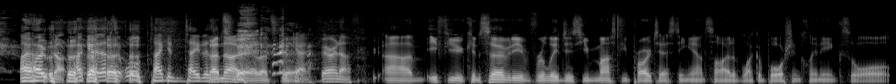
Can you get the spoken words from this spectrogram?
I hope not. Okay, that's it. We'll take it, take it as a That's no. fair. That's fair. Okay, fair enough. Um, if you're conservative religious, you must be protesting outside of like abortion clinics or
